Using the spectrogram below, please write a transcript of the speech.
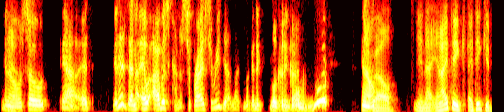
You know, yeah. so yeah, it it is, and I, I, was kind of surprised to read that. Like, look at it, look at it go, whoop, you know. Well, and I, and I think I think it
